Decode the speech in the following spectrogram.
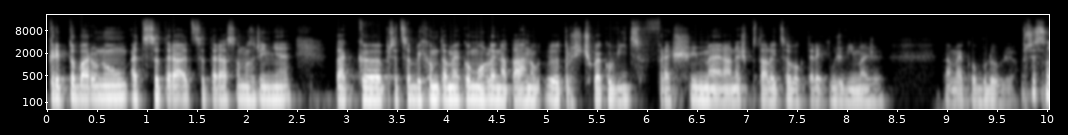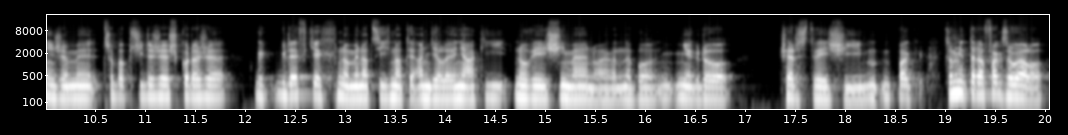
kryptobaronům, etc., etc. samozřejmě. tak eh, přece bychom tam jako mohli natáhnout eh, trošičku jako víc fresh jména, než stálice, o kterých už víme, že tam jako budou. Že? Přesně, že mi třeba přijde, že je škoda, že kde v těch nominacích na ty anděly je nějaký novější jméno, nebo někdo čerstvější. Pak, co mě teda fakt zaujalo,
